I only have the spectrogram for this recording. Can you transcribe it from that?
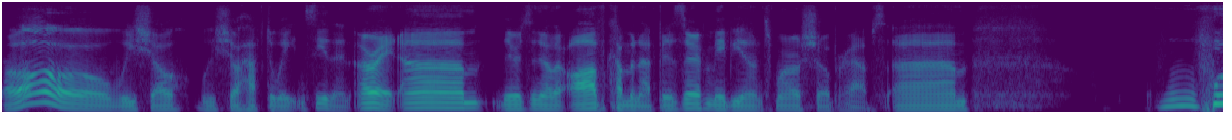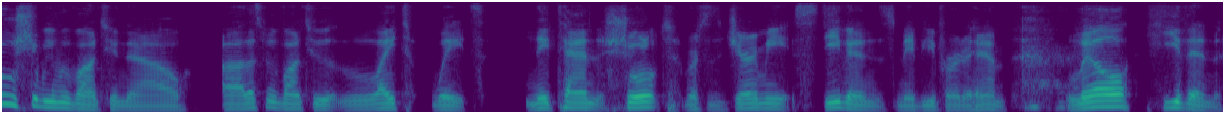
Oh, we shall we shall have to wait and see then. All right. Um, there's another Ov coming up. Is there? Maybe on tomorrow's show, perhaps. Um, who should we move on to now? Uh, let's move on to lightweights. Natan Schulte versus Jeremy Stephens. Maybe you've heard of him. Lil Heathen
